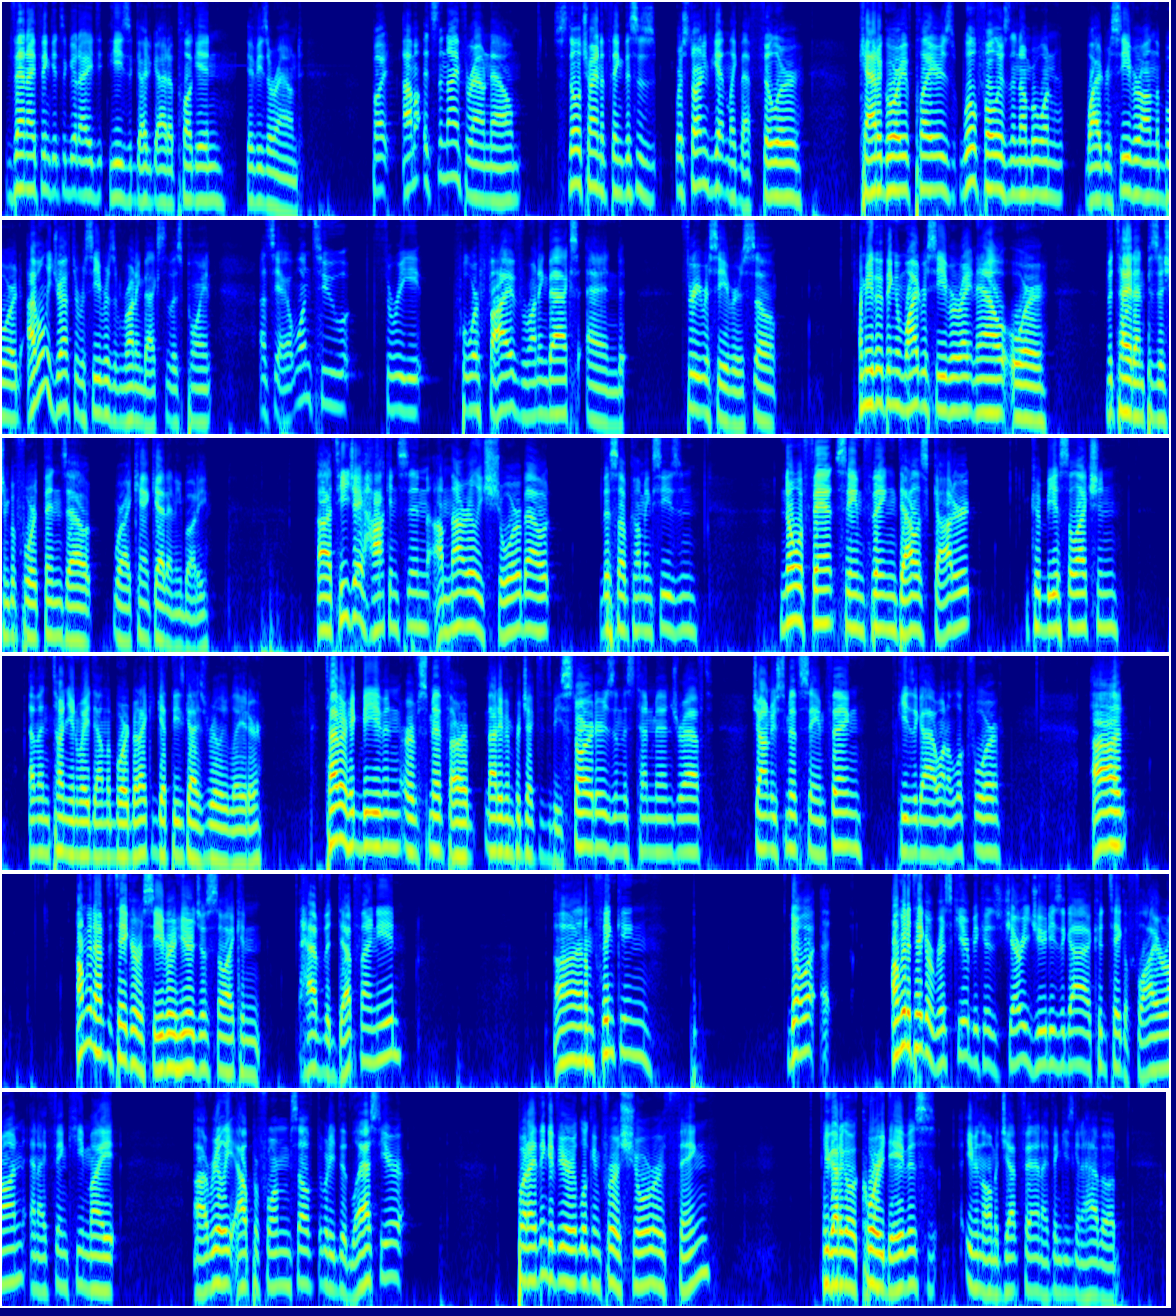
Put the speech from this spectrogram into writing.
then I think it's a good idea. He's a good guy to plug in if he's around. But um, it's the ninth round now. Still trying to think. This is we're starting to get in like that filler category of players. Will Fuller's the number one wide receiver on the board. I've only drafted receivers and running backs to this point. Let's see. I got one, two, three, four, five running backs and three receivers. So I'm either thinking wide receiver right now or the tight end position before it thins out where I can't get anybody. Uh, TJ Hockenson, I'm not really sure about this upcoming season. Noah Fant, same thing. Dallas Goedert could be a selection. And then Tonyan way down the board, but I could get these guys really later. Tyler Higbee, even Irv Smith are not even projected to be starters in this 10 man draft. Jonnu Smith, same thing. He's a guy I want to look for. Uh, I'm going to have to take a receiver here just so I can have the depth I need. Uh, and I'm thinking, know? I'm going to take a risk here because Jerry Jeudy's a guy I could take a flyer on, and I think he might uh, really outperform himself what he did last year. But I think if you're looking for a surer thing, you got to go with Corey Davis even though I'm a Jet fan, I think he's going to have a.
